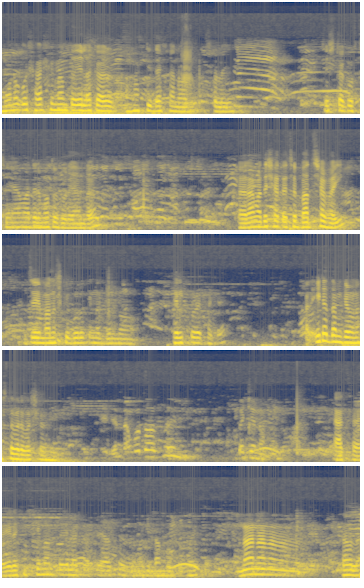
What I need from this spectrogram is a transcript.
মনকোষা সীমান্ত এলাকার হাটটি দেখানোর আসলে চেষ্টা করছি আমাদের মতো করে আমরা। আর আমাদের সাথে আছে বাদশা ভাই যে মানুষকে গরু কেনার জন্য হেল্প করে থাকে। আর এটার দাম কেমন আসতে পারে বাদশা ভাই। আচ্ছা এরা কি সীমান্ত এলাকাতে আছে? জন্য কি দাম বলতে হয়? না না না না। তাহলে?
